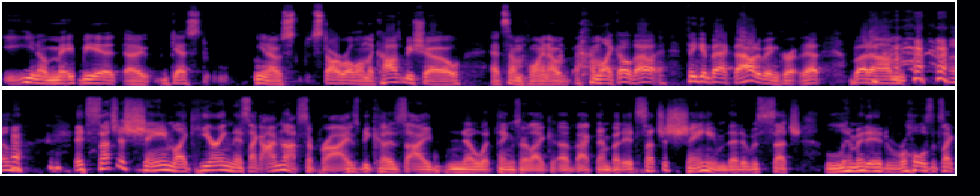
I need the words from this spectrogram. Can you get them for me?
you know maybe a, a guest you know, star role on the Cosby Show at some point. I would, I'm like, oh, that thinking back, that would have been great. That, but um, it's such a shame. Like hearing this, like I'm not surprised because I know what things are like uh, back then. But it's such a shame that it was such limited roles. It's like,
